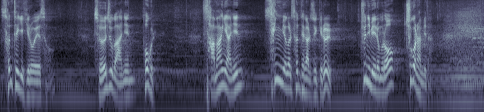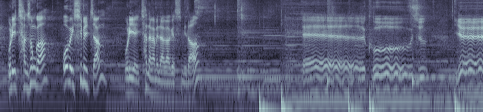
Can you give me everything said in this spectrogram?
선택의 기로에서 저주가 아닌 복을, 사망이 아닌 생명을 선택할 수 있기를 주님의 이름으로 축원합니다. 우리 찬송가 511장 우리 찬양하며 나가겠습니다. 예, 구주 예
